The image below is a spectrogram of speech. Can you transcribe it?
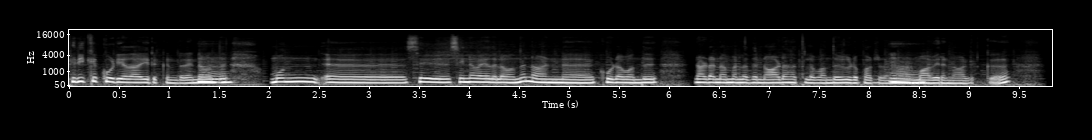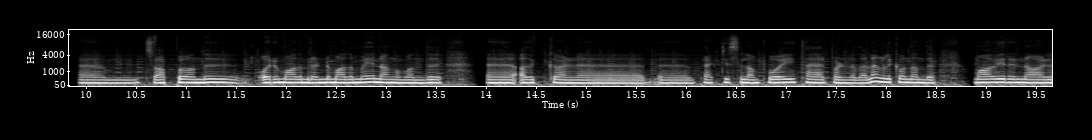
பிரிக்கக்கூடியதாக இருக்கின்றன. என்ன வந்து முன் சி- சின்ன வயதில் வந்து நான் கூட வந்து நடனம் அல்லது நாடகத்தில் வந்து ஈடுபடுறேன் நான். மாவீர நாளுக்கு. ஸோ அப்போ வந்து ஒரு மாதம் ரெண்டு மாதமே நாங்கள் வந்து அதுக்கான ப்ராக்டிஸ் எல்லாம் போய் தயார் பண்ணுறதால எங்களுக்கு வந்து அந்த மாவீர நாள்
